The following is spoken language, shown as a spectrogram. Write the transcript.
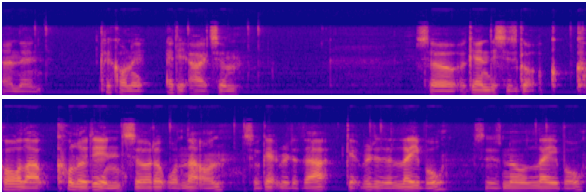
and then click on it edit item. So again this has got call out colored in so I don't want that on. So get rid of that get rid of the label so there's no label.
